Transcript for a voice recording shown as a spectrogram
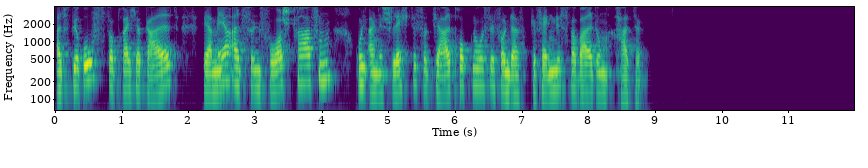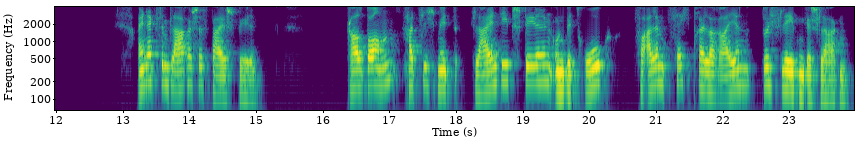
Als Berufsverbrecher galt, wer mehr als fünf Vorstrafen und eine schlechte Sozialprognose von der Gefängnisverwaltung hatte. Ein exemplarisches Beispiel. Karl Dorn hat sich mit Kleindiebstählen und Betrug, vor allem Zechprellereien, durchs Leben geschlagen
